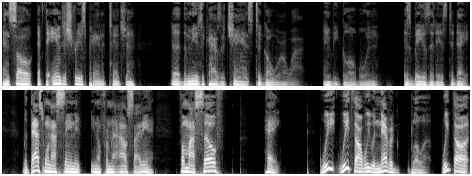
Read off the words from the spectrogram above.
And so if the industry is paying attention, the, the music has a chance to go worldwide and be global and as big as it is today. But that's when I seen it, you know, from the outside in. For myself, hey, we, we thought we would never blow up. We thought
